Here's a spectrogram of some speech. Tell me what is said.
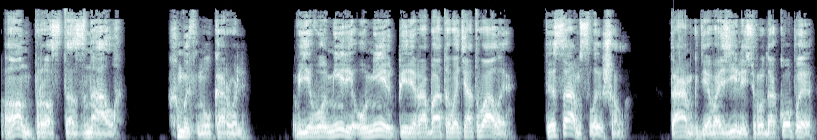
«Он просто знал», — хмыкнул король. «В его мире умеют перерабатывать отвалы. Ты сам слышал. Там, где возились рудокопы,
